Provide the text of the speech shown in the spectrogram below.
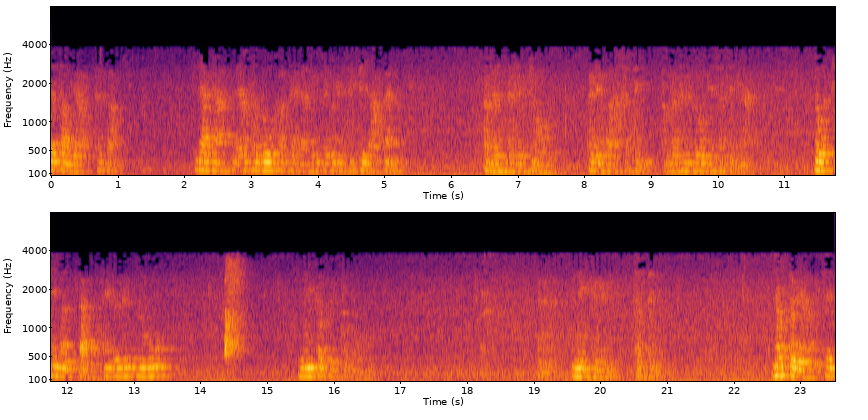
จะต้องอยากขึ้นมาอยากอยากแล้วตัวรู้เข้าไปแล้วรู้ในสิ่งที่อยากนั้นก็เลยระลึกรู้ก็เรียกว่าสติตัวระลึกรู้ในสตินะตัวที่มันสั่งให้ระลึกรู้นี่ก็คือตัวรู้นี่คือสติ ยกตัวอย่างเช่น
